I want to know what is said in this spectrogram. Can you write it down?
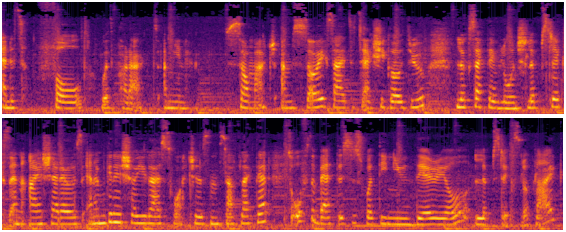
and it's filled with products. I mean so much. I'm so excited to actually go through. Looks like they've launched lipsticks and eyeshadows and i'm gonna show you guys swatches and stuff like that. So off the bat this is what the new They're Real lipsticks look like.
